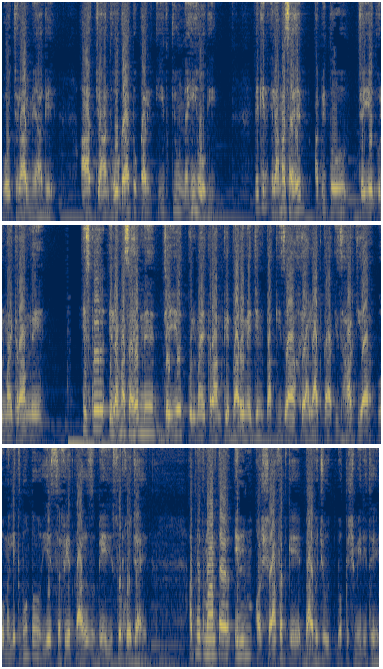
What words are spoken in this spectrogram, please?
وہ جلال میں آگے۔ آج چاند ہوگا تو کل عید کیوں نہیں ہوگی؟ لیکن علامہ صاحب، ابھی تو جید علماء کرام نے اس پر علامہ صاحب نے جید علماء کرام کے بارے میں جن پاکیزہ خیالات کا اظہار کیا، وہ میں لکھ دوں تو یہ سفید کاغذ بھی سرخ ہو جائے۔ اپنے تمام تر علم اور شرافت کے باوجود وہ کشمیری تھے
